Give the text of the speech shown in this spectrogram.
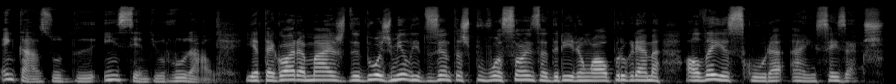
em caso de incêndio rural. E até agora, mais de 2.200 povoações aderiram ao programa Aldeia Segura em seis anos.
